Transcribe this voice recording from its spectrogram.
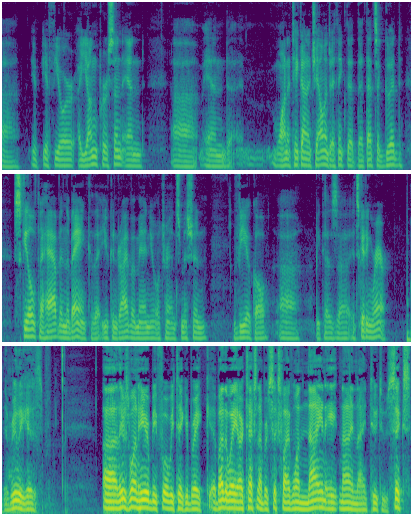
uh, if if you're a young person and uh, and want to take on a challenge, I think that, that that's a good skill to have in the bank that you can drive a manual transmission vehicle uh, because uh, it's getting rare. It really is. Uh, there's one here before we take a break. Uh, by the way, our text number is 651 989 9226.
